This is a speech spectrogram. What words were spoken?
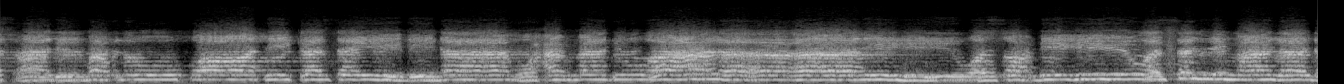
أسعد المخلوقات كسيدنا محمد وعلى آله وصحبه وسلم عدد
